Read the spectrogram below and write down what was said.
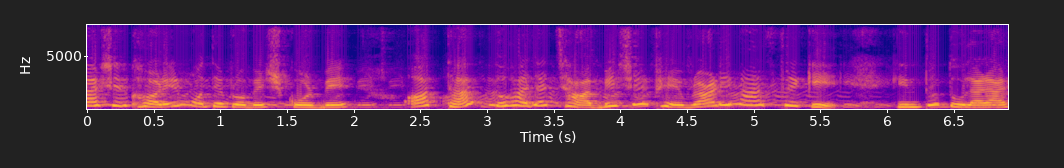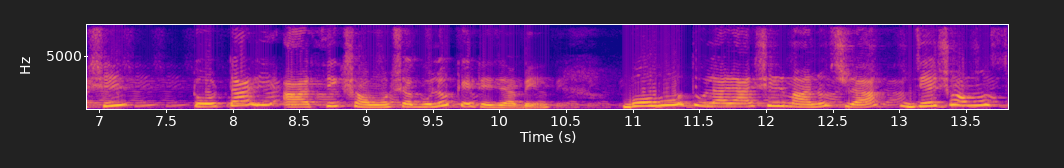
রাশির ঘরের মধ্যে প্রবেশ করবে, অর্থাৎ দু হাজার ছাব্বিশের ফেব্রুয়ারি মাস থেকে কিন্তু তুলা রাশির টোটালি আর্থিক সমস্যাগুলো কেটে যাবে। বহু তুলা রাশির মানুষরা যে সমস্ত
